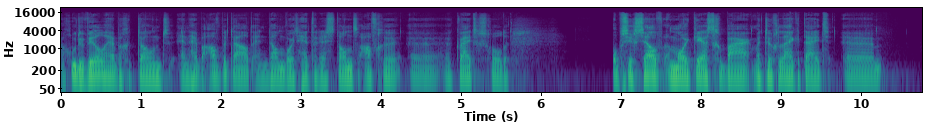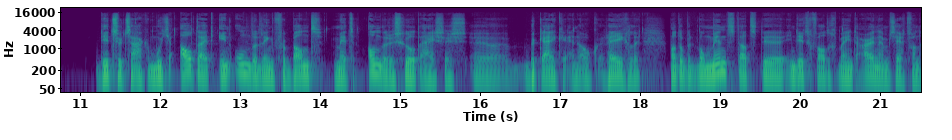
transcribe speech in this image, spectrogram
goede wil hebben getoond en hebben afbetaald. En dan wordt het restant afge, kwijtgescholden. Op zichzelf een mooi kerstgebaar, maar tegelijkertijd dit soort zaken moet je altijd in onderling verband met andere schuldeisers eh, bekijken en ook regelen. Want op het moment dat de, in dit geval de gemeente Arnhem zegt van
